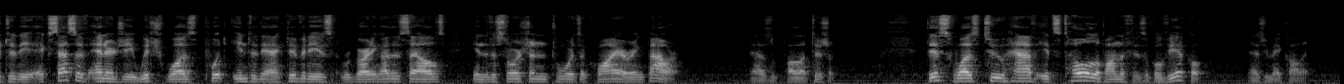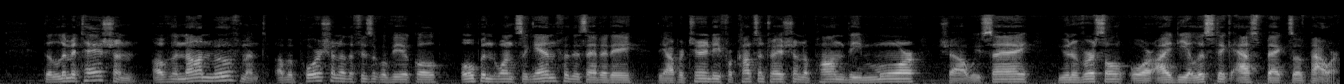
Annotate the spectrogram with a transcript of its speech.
to the excessive energy which was put into the activities regarding other selves in the distortion towards acquiring power as a politician. This was to have its toll upon the physical vehicle, as you may call it. The limitation of the non movement of a portion of the physical vehicle opened once again for this entity the opportunity for concentration upon the more, shall we say, universal or idealistic aspects of power.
